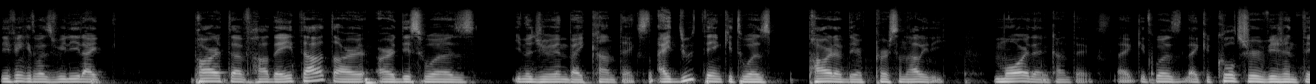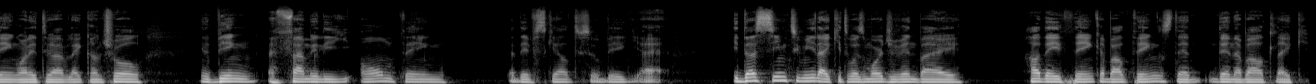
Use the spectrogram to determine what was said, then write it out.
Do you think it was really like part of how they thought or or this was, you know, driven by context? I do think it was part of their personality more than context. Like it was like a culture vision thing, wanted to have like control you know, being a family owned thing that they've scaled to so big. I, it does seem to me like it was more driven by how they think about things than than about like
